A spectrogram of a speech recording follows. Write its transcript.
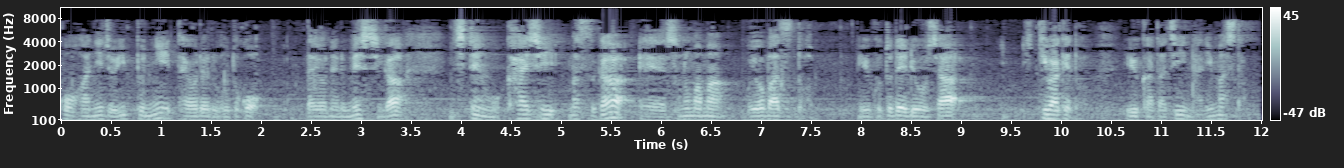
後半21分に頼れる男、ライオネル・メッシが1点を返しますが、え、そのまま及ばずということで両者引き分けという形になりました。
